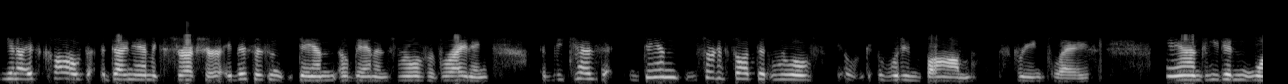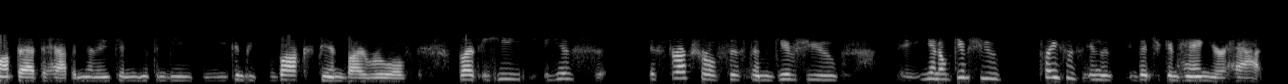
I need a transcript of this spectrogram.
you know it's called dynamic structure. This isn't Dan O'Bannon's rules of writing because Dan sort of thought that rules would embalm screenplays, and he didn't want that to happen. You know, you can you can be you can be boxed in by rules, but he his structural system gives you you know gives you places in the, that you can hang your hat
